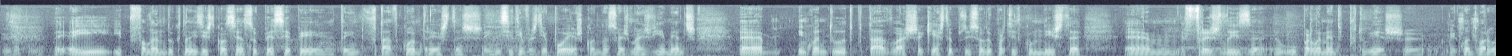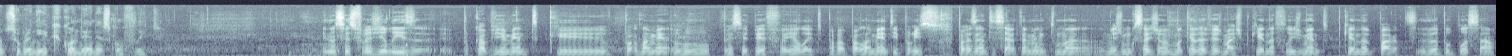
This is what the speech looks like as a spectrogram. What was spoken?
exatamente. Aí, e falando do que não existe consenso, o PCP tem votado contra estas iniciativas de apoio, as condenações mais veementes. Uh, enquanto deputado, acha que esta posição do Partido Comunista um, fragiliza o Parlamento português, uh, enquanto órgão de soberania que condena esse conflito? Eu não sei se fragiliza, porque obviamente que o, o PCP foi eleito para o Parlamento e por isso representa certamente uma, mesmo que seja uma cada vez mais pequena, felizmente, pequena parte da população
